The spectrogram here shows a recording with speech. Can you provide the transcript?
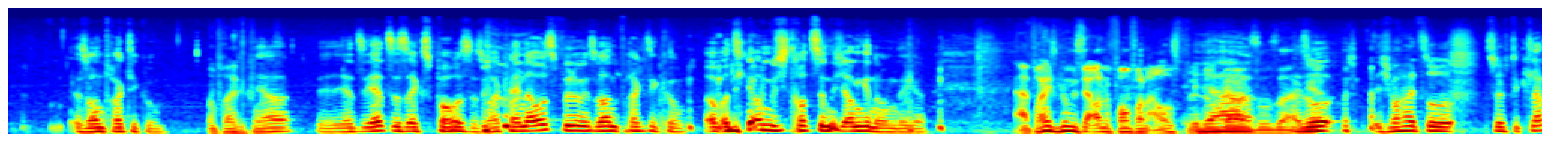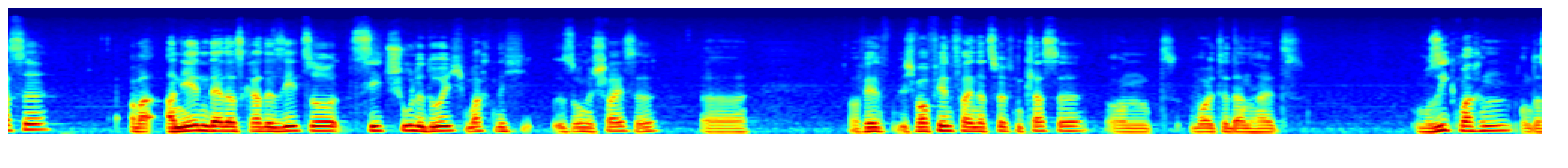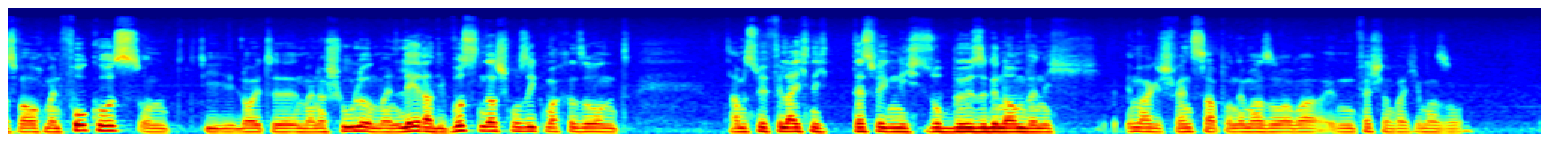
es war ein Praktikum. Am Praktikum. Ja, jetzt, jetzt ist exposed. Es war keine Ausbildung, es war ein Praktikum. Aber die haben mich trotzdem nicht angenommen, Digga. Ja, Praktikum ist ja auch eine Form von Ausbildung, kann man so sagen. also ich war halt so 12. Klasse, aber an jeden, der das gerade sieht, so zieht Schule durch, macht nicht so eine Scheiße. Äh, auf jeden, ich war auf jeden Fall in der 12. Klasse und wollte dann halt Musik machen und das war auch mein Fokus und die Leute in meiner Schule und meine Lehrer, die wussten, dass ich Musik mache so und haben es mir vielleicht nicht deswegen nicht so böse genommen, wenn ich immer geschwänzt habe und immer so, aber in den Fächern war ich immer so.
